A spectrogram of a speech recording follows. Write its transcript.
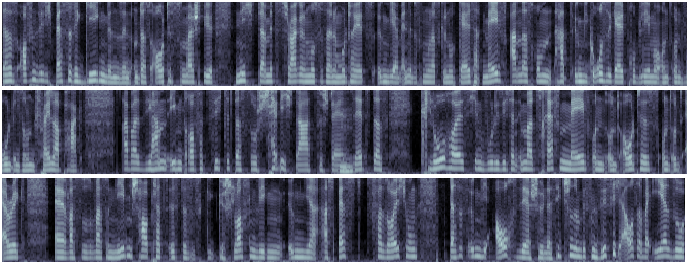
dass es offensichtlich bessere Gegenden sind und dass Otis zum Beispiel nicht damit strugglen muss, dass seine Mutter jetzt irgendwie am Ende des Monats genug Geld hat. Maeve andersrum hat irgendwie große Geldprobleme und, und wohnt in so einem Trailerpark. Aber sie haben eben darauf verzichtet, das so schäbig darzustellen. Mhm. Selbst das Klohäuschen Häuschen, wo die sich dann immer treffen, Maeve und, und Otis und, und Eric, äh, was so was so ein Nebenschauplatz ist, das ist geschlossen wegen irgendeiner Asbestverseuchung. Das ist irgendwie auch sehr schön. Das sieht schon so ein bisschen siffig aus, aber eher so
